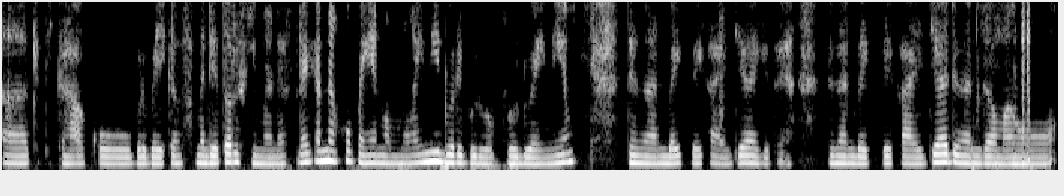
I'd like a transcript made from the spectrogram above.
uh, ketika aku berbaikan sama dia tuh harus gimana sebenarnya kan aku pengen memulai nih 2022 ini dengan baik-baik aja gitu ya dengan baik-baik aja dengan gak mau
